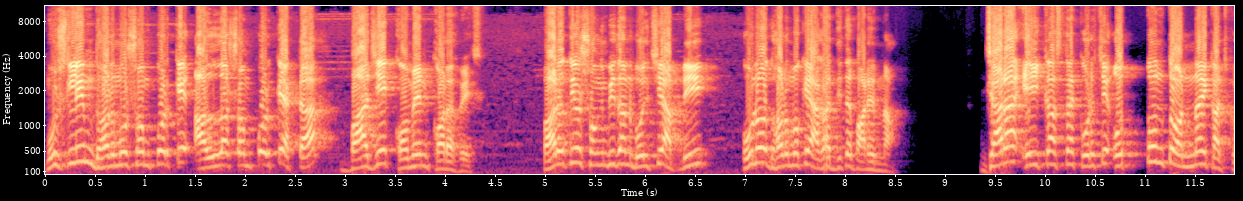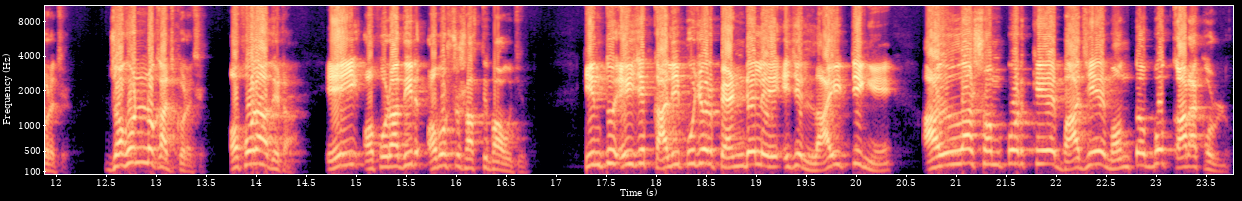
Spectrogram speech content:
মুসলিম ধর্ম সম্পর্কে, আল্লাহ সম্পর্কে একটা বাজে কমেন্ট করা হয়েছে। ভারতীয় সংবিধান বলছে আপনি কোনো ধর্মকে আঘাত দিতে পারেন না। যারা এই কাজটা করেছে, অত্যন্ত অন্যায় কাজ করেছে, জঘন্য কাজ করেছে, অপরাধ এটা। এই অপরাধীর অবশ্য শাস্তি পাওয়া উচিত। কিন্তু এই যে কালী পুজোর প্যান্ডেলে, এই যে লাইটিং এ আল্লাহ সম্পর্কে বাজে মন্তব্য কারা করল?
